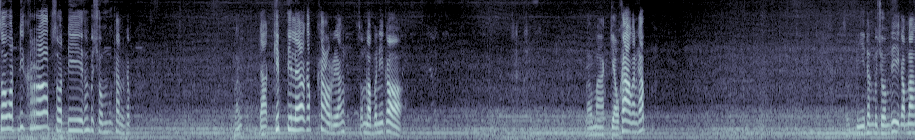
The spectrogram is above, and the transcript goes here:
สวัสดีครับ สวัสดีท่านผู้ชมทุกท่านครับ หลังจากคลิปที่แล้วครับข้าวเหลืองสำหรับวันนี้ก็ เรามาเกี่ยวข้าวกันครับ สวัสดีท่านผู้ชมที่กำลัง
